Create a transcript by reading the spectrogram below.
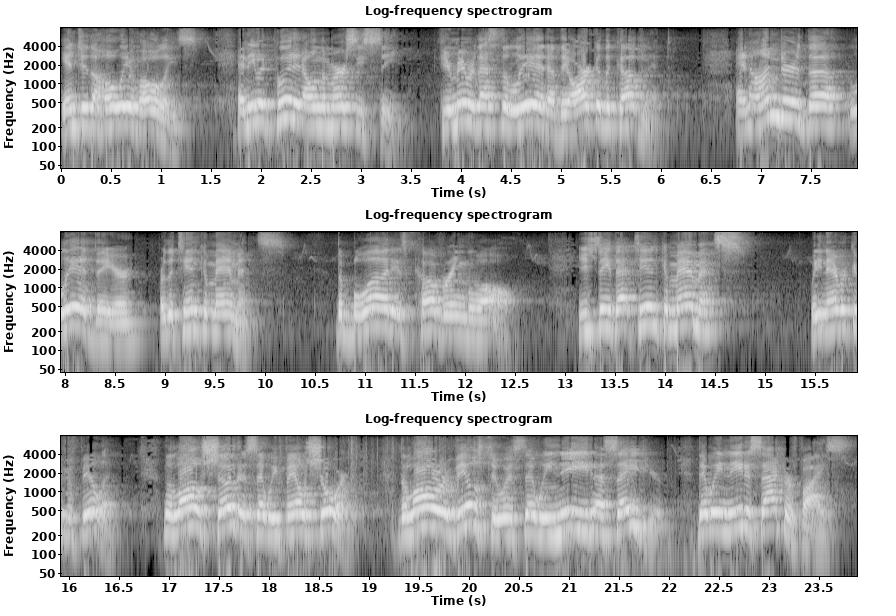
into the Holy of Holies and he would put it on the mercy seat. If you remember, that's the lid of the Ark of the Covenant. And under the lid there are the Ten Commandments. The blood is covering the law. You see, that Ten Commandments, we never could fulfill it. The law showed us that we fell short. The law reveals to us that we need a Savior, that we need a sacrifice.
